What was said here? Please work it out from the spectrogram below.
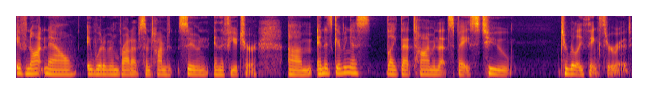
If not now, it would have been brought up sometime soon in the future. Um, and it's giving us like that time and that space to to really think through it.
